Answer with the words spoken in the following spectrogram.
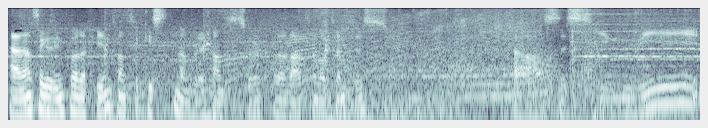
Ein einziges Info oder 24 Kisten, aber die Chance 12 oder 13 Prozent ist. Das ist irgendwie.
